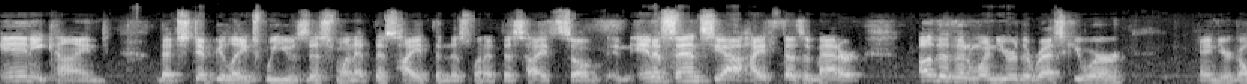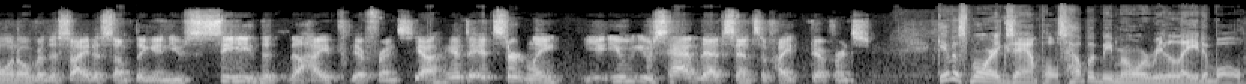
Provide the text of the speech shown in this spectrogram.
any kind that stipulates we use this one at this height and this one at this height. So in, in a sense, yeah, height doesn't matter other than when you're the rescuer and you're going over the side of something and you see the, the height difference. Yeah, it, it's certainly, you, you, you have that sense of height difference. Give us more examples. Help it be more relatable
